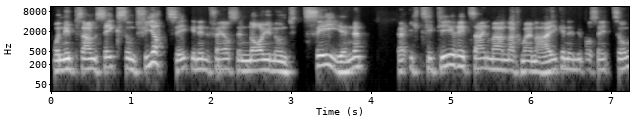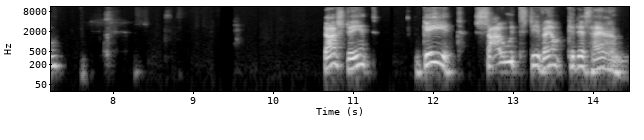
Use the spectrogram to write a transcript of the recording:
Und in Psalm 46, in den Versen 9 und 10, äh, ich zitiere jetzt einmal nach meiner eigenen Übersetzung, da steht, geht, schaut die Werke des Herrn,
